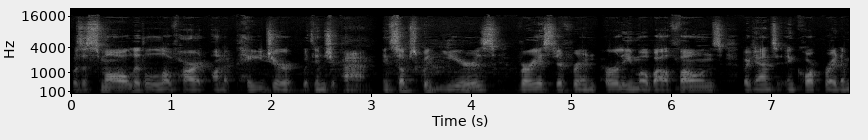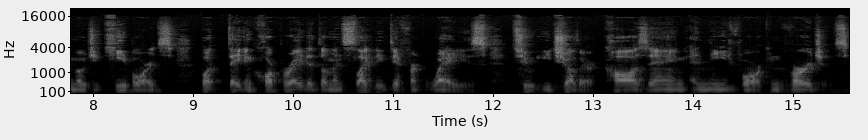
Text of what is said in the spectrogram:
was a small little love heart on a pager within Japan. In subsequent years, various different early mobile phones began to incorporate emoji keyboards, but they incorporated them in slightly different ways to each other, causing a need for convergence.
